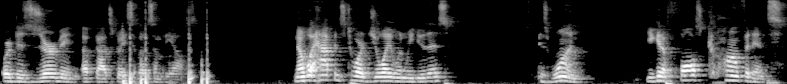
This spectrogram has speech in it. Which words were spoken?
or deserving of God's grace above somebody else. Now, what happens to our joy when we do this is one, you get a false confidence.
